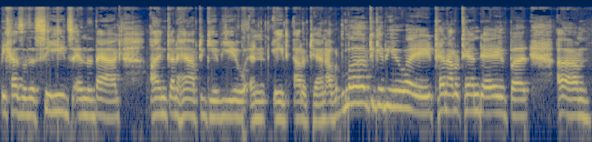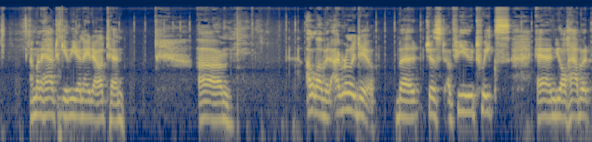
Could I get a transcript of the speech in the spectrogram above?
because of the seeds and the bag, I'm going to have to give you an 8 out of 10. I would love to give you a 10 out of 10, Dave, but um, I'm going to have to give you an 8 out of 10. Um, I love it. I really do. But just a few tweaks, and you'll have it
